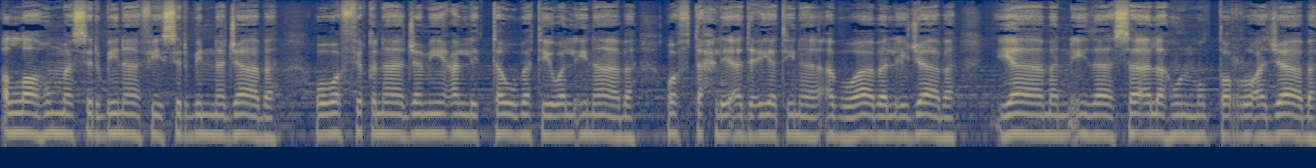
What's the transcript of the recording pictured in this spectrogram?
اللهم سر بنا في سرب النجابة ووفقنا جميعا للتوبة والإنابة وافتح لأدعيتنا أبواب الإجابة. يا من إذا سأله المضطر أجابه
